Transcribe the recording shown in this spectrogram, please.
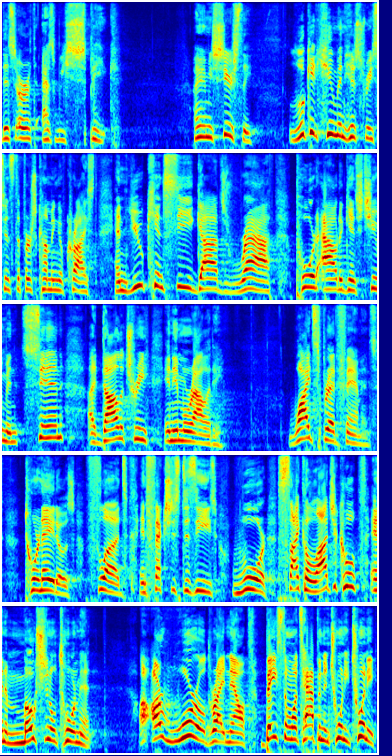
this earth as we speak. I mean, seriously, look at human history since the first coming of Christ, and you can see God's wrath poured out against human sin, idolatry, and immorality. Widespread famines, tornadoes, floods, infectious disease, war, psychological and emotional torment. Our world right now, based on what's happened in 2020,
